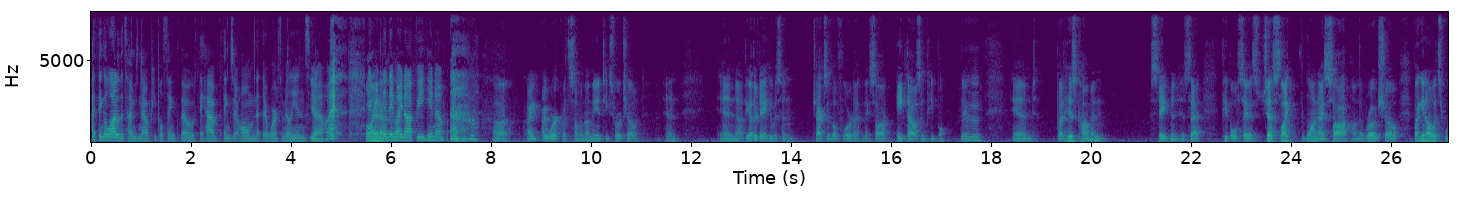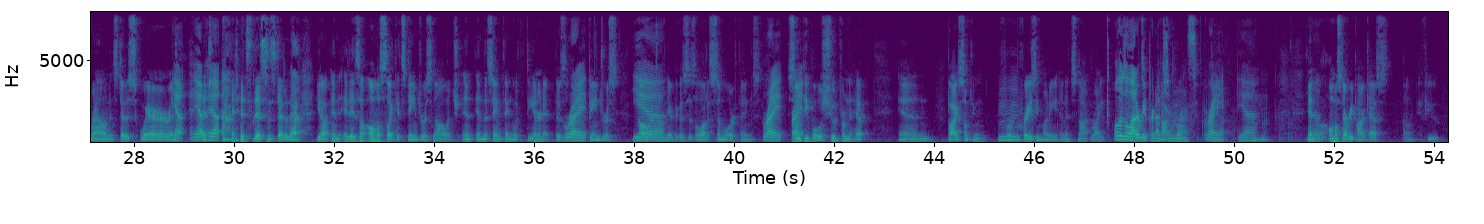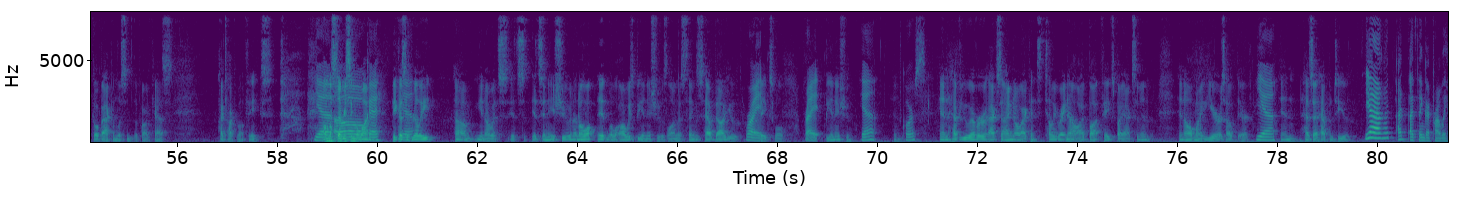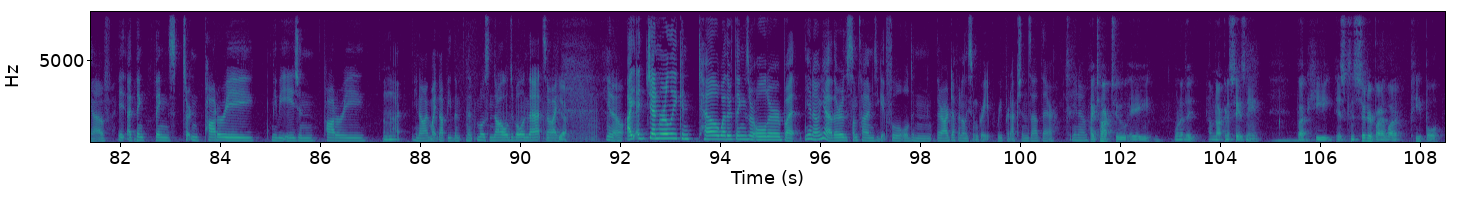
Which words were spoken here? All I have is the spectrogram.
I think a lot of the times now people think though if they have things at home that they're worth millions. You Yeah. know, Well, and, a- and they might not be. You know. uh, I, I work with someone on the Antiques Roadshow, and and uh, the other day he was in Jacksonville, Florida, and they saw eight thousand people there, and but his common statement is that people will say it's just like the one I saw on the road show, but you know it's round instead of square, and Yeah, yeah, and, yeah. and it's this instead of that, you know, and it is almost like it's dangerous knowledge, and and the same thing with the internet. There's a lot of Right. dangerous knowledge on there because there's a lot of similar things. Right. Some right. people will shoot from the hip and buy something for crazy money, and it's not right. Mm-hmm. Well, there's a lot of reproductions. Right. Yeah. Mhm. And Yeah. almost every podcast, um, if you go back and listen to the podcast, I talk about fakes. Yeah. Almost every Oh, single one, Okay. because Yeah. it really, um, you know, it's it's it's an issue, and it'll it will always be an issue as long as things have value. Right. Fakes will Right. be an issue. Yeah. Yeah. Of course. And have you ever accident? I know I can tell you right now, I've bought fakes by accident in all my years out there. Yeah. And has that happened to you? Yeah. I, I, I think I probably have. It, I think things, certain pottery, maybe Asian pottery. Mhm. I, you know, I might not be the, the most knowledgeable in that, so I, Yeah. you know, I, I generally can tell whether things are older, but you know, yeah, there is sometimes you get fooled, and there are definitely some great reproductions out there. You know, I talked to a one of the I'm not going to say his name, but he is considered by a lot of people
